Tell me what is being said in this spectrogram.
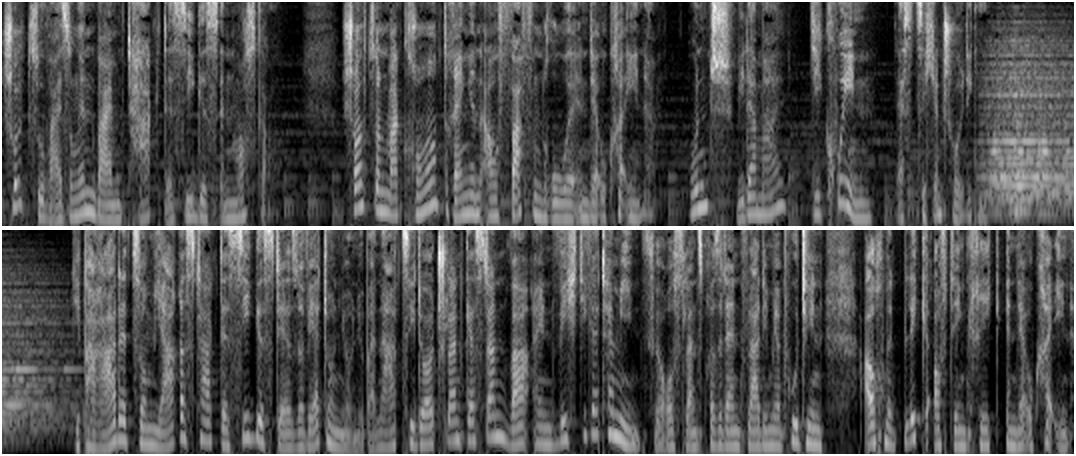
Schuldzuweisungen beim Tag des Sieges in Moskau. Scholz und Macron drängen auf Waffenruhe in der Ukraine. Und wieder mal, die Queen lässt sich entschuldigen. Die Parade zum Jahrestag des Sieges der Sowjetunion über Nazi-Deutschland gestern war ein wichtiger Termin für Russlands Präsident Wladimir Putin, auch mit Blick auf den Krieg in der Ukraine.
